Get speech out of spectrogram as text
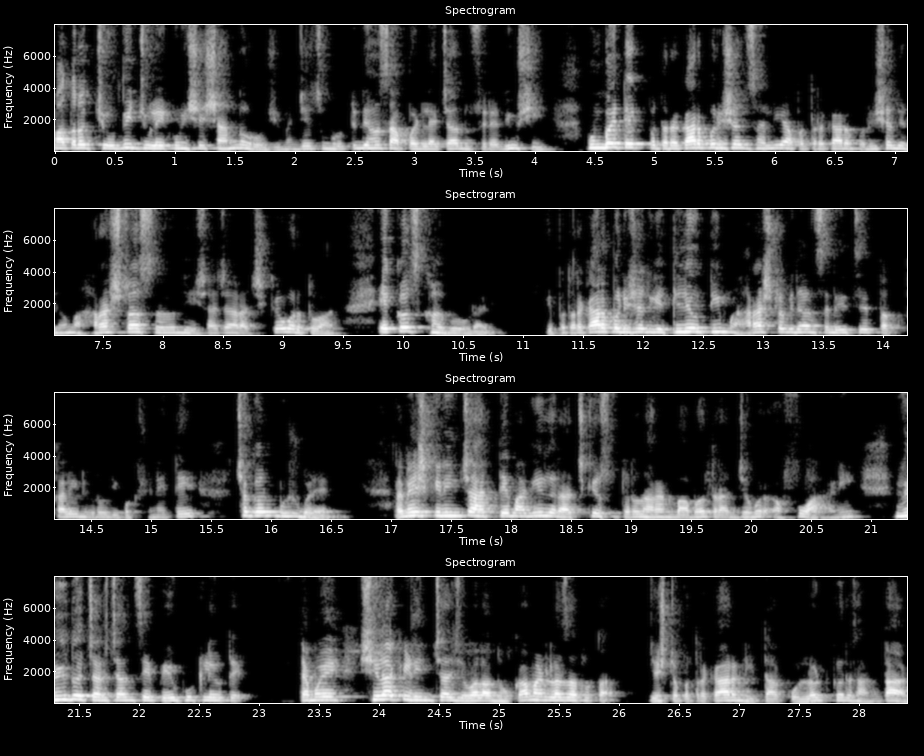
मात्र चोवीस जुलै एकोणीसशे शहाण्णव रोजी म्हणजेच मृतदेह सापडल्याच्या दुसऱ्या दिवशी मुंबईत एक पत्रकार परिषद झाली. या पत्रकार परिषदेनं महाराष्ट्रासह देशाच्या राजकीय वर्तुळात एकच खळबळ उडाली. ही पत्रकार परिषद घेतली होती महाराष्ट्र विधानसभेचे तत्कालीन विरोधी पक्षनेते छगन भुजबळ यांनी. रमेश किनींच्या हत्येमागील राजकीय सूत्रधारांबाबत राज्यभर अफवा आणि विविध चर्चांचे पेव फुटले होते. त्यामुळे शिला किनींच्या जीवाला धोका मानला जात होता. ज्येष्ठ पत्रकार नीता कोल्हटकर सांगतात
